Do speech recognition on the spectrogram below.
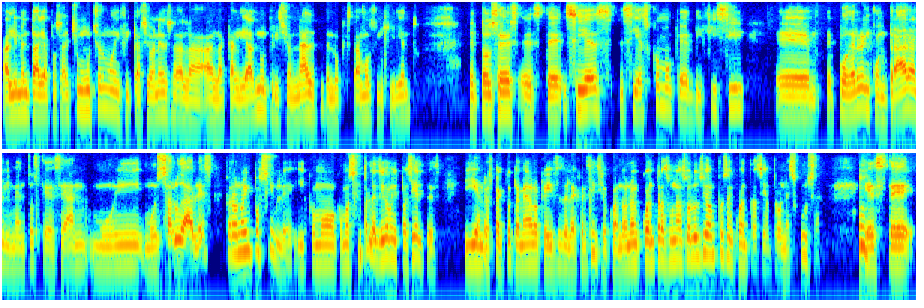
alimentaria, pues ha hecho muchas modificaciones a la, a la, calidad nutricional de lo que estamos ingiriendo. Entonces, este, sí es, sí es como que difícil eh, poder encontrar alimentos que sean muy, muy saludables, pero no imposible. Y como, como siempre les digo a mis pacientes, y en respecto también a lo que dices del ejercicio, cuando no encuentras una solución, pues encuentras siempre una excusa. Mm. Este,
